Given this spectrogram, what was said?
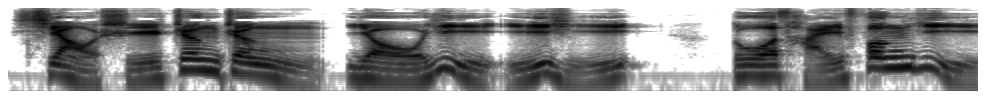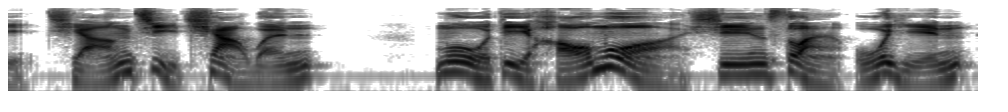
孝时铮铮，有义仪仪。多才丰毅，强记洽文。目的豪末，心算无垠。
